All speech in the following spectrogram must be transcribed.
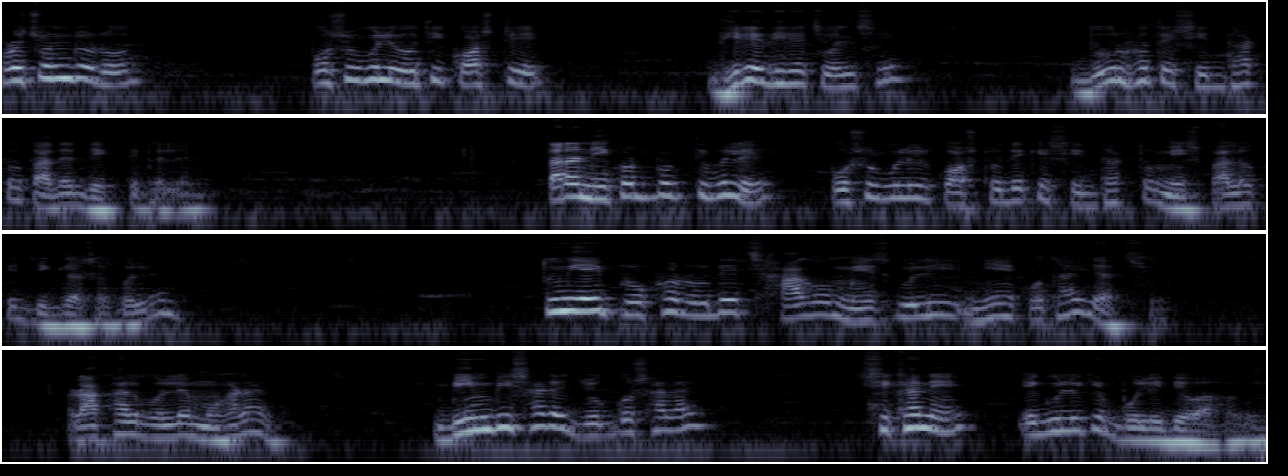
প্রচণ্ড রোদ, পশুগুলি অতি কষ্টে ধীরে ধীরে চলছে। দূর হতে সিদ্ধার্থ তাদের দেখতে পেলেন। তারা নিকটবর্তী হলে পশুগুলির কষ্ট দেখে সিদ্ধার্থ মেষপালককে জিজ্ঞাসা করলেন, তুমি এই প্রখর রোদে ছাগ ও মেষগুলি নিয়ে কোথায় যাচ্ছ? রাখাল বললে, মহারাজ, বিম্বিসারের যজ্ঞশালায়। সেখানে এগুলিকে বলি দেওয়া হবে।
